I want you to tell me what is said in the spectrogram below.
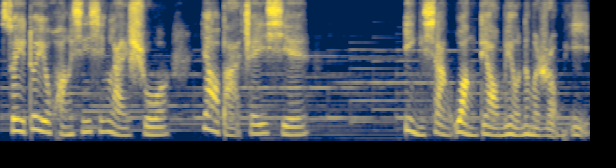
所以对于黄星星来说，要把这一些印象忘掉没有那么容易。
